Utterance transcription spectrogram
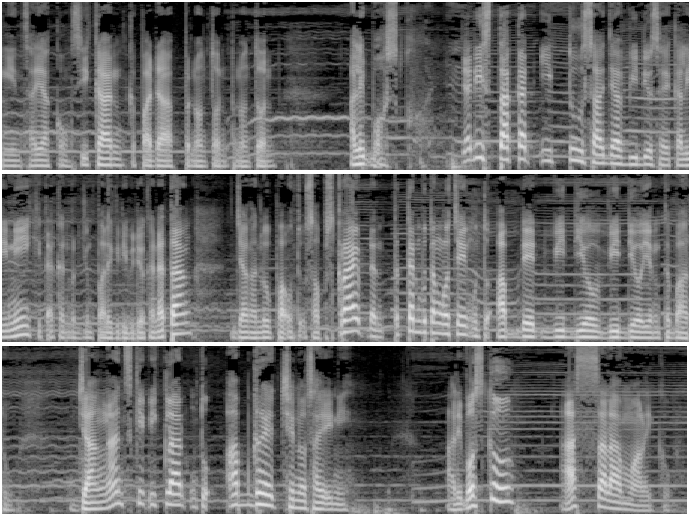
ingin saya kongsikan kepada penonton-penonton. Alip Bosku. Jadi setakat itu saja video saya kali ini. Kita akan berjumpa lagi di video akan datang. Jangan lupa untuk subscribe dan tekan butang loceng untuk update video-video yang terbaru. Jangan skip iklan untuk upgrade channel saya ini. Ali Bosku, Assalamualaikum.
